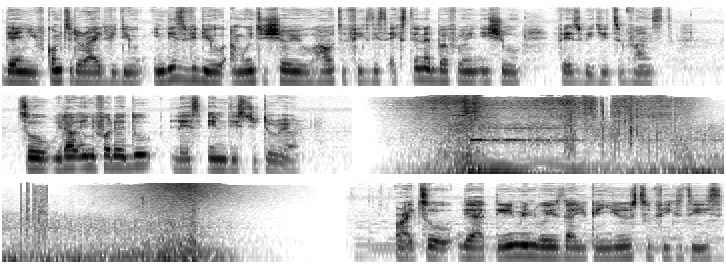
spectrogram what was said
then you've come to the right video. In this video i'm going to show you how to fix this extended buffering issue faced with youtube Revanced so without any further ado let's aim this tutorial. Alright so there are three main ways that you can use to fix this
